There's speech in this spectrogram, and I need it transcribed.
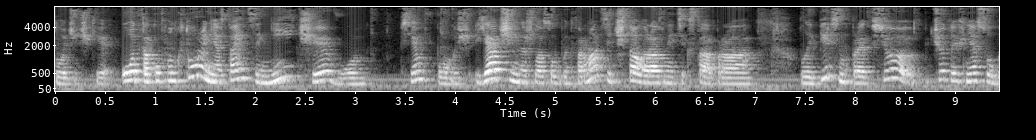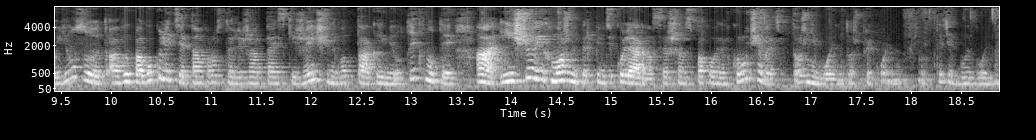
точечки. От акупунктуры не останется ничего. Всем в помощь. Я вообще не нашла особой информации, читала разные текста про плейпирсинг, про это все, что-то их не особо юзают, а вы погуглите, там просто лежат тайские женщины, вот так ими утыкнутые. А, и еще их можно перпендикулярно совершенно спокойно вкручивать, тоже не больно, тоже прикольно. Вот этих будет больно.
